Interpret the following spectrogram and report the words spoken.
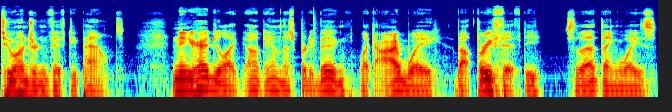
250 pounds," and in your head you're like, "Oh, damn, that's pretty big." Like I weigh about 350, so that thing weighs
